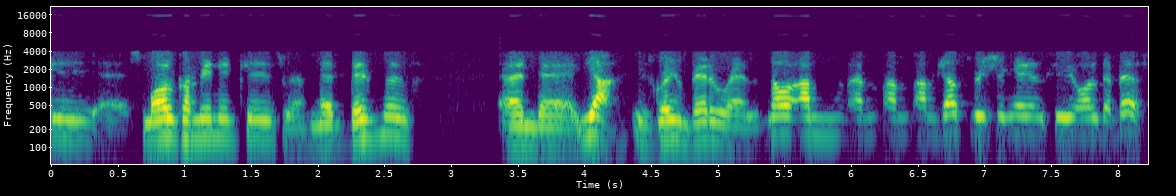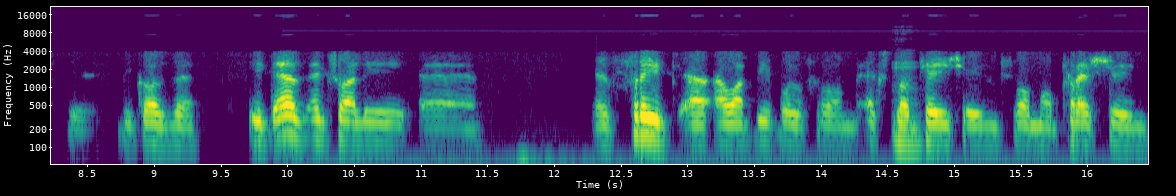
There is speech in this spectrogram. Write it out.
uh, small communities. We have met business, and uh, yeah, it's going very well. No, I'm I'm I'm, I'm just wishing ANC all the best uh, because it has actually freed our people from exploitation, mm. from oppression.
